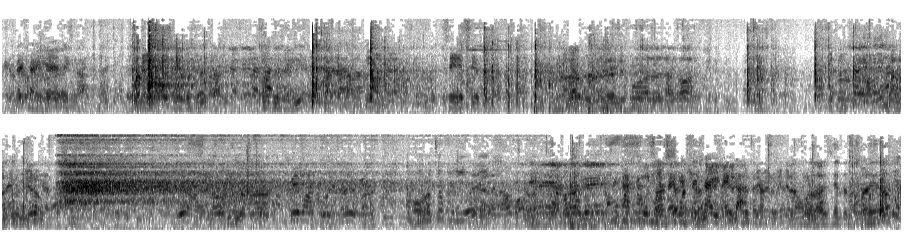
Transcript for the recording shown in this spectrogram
que estáis ahí, eh. Sí, sí. Hace mucho frío, venga. Tu marido, todo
